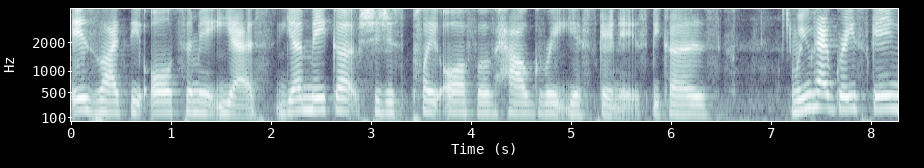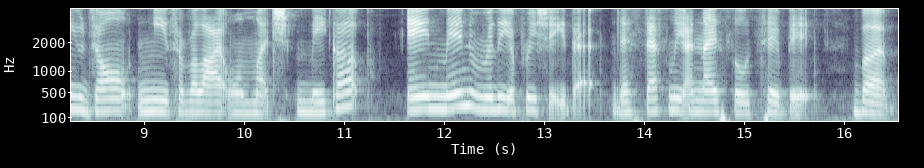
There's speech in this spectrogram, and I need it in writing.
is like the ultimate yes. Your makeup should just play off of how great your skin is because when you have great skin, you don't need to rely on much makeup and men really appreciate that. That's definitely a nice little tidbit. But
